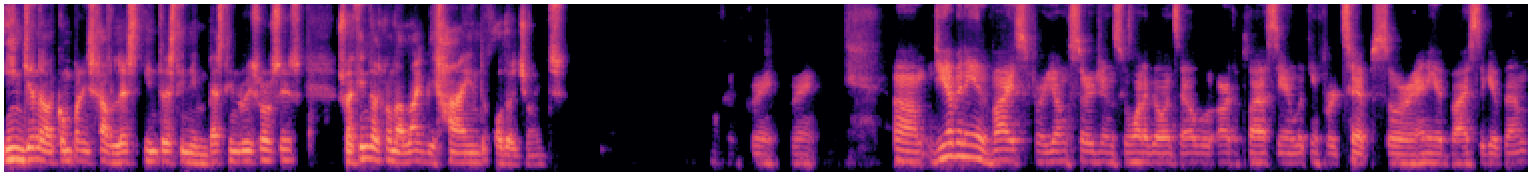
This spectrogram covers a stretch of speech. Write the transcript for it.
in general, companies have less interest in investing resources. So I think that's going to lag behind other joints. Okay, great, great. Um, do you have any advice for young surgeons who want to go into elbow arthroplasty and looking for tips or any advice to give them?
